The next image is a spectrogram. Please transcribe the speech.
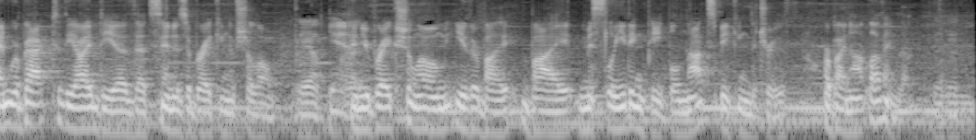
and we're back to the idea that sin is a breaking of shalom, Yeah. Yeah. and you break shalom either by by misleading people, not speaking the truth, or by not loving them. Mm-hmm.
